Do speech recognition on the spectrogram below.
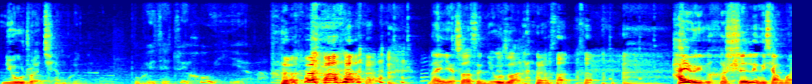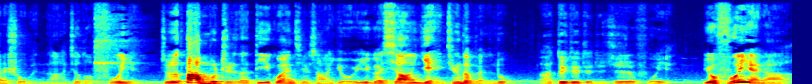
扭转乾坤的。不会在最后一夜吧？那也算是扭转了。还有一个和神灵相关的手纹啊，叫做佛眼，就是大拇指的第一关节上有一个像眼睛的纹路啊。对对对对，这是佛眼。有佛眼呢，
